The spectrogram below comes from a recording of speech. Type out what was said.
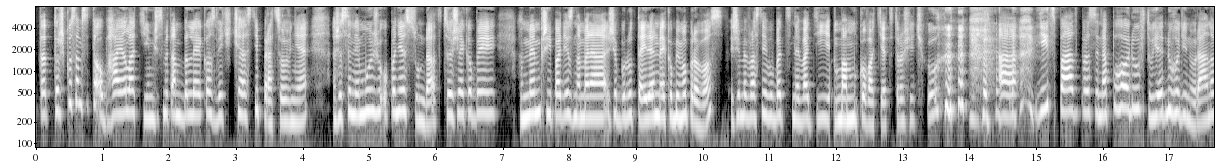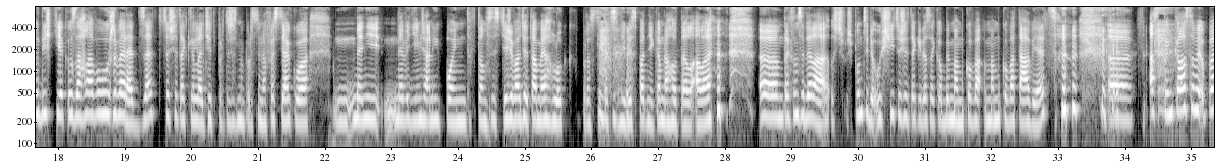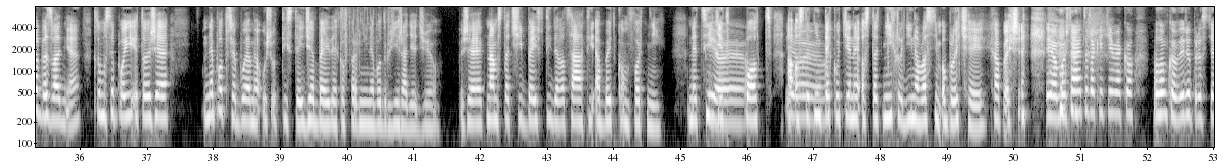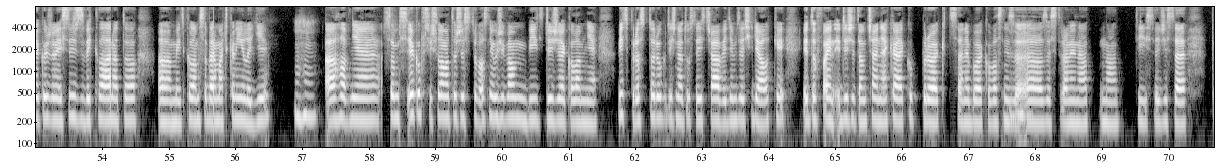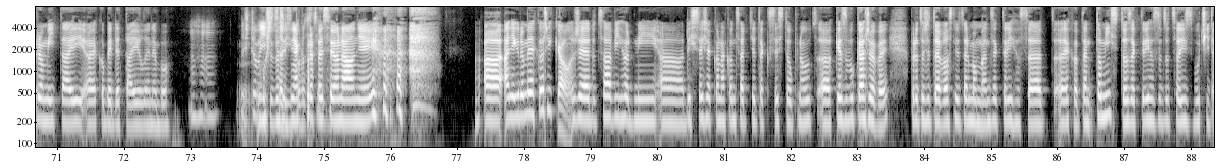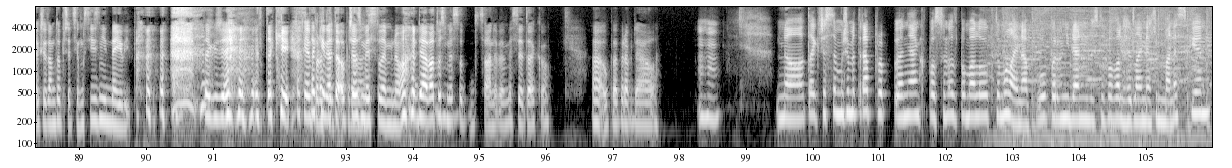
ta, trošku jsem si to obhájila tím, že jsme tam byli jako z větší části pracovně a že se nemůžu úplně sundat, což jakoby v mém případě znamená, že budu týden jako mimo provoz, že mi vlastně vůbec nevadí mamkovatět trošičku. A jít spát prostě na pohodu v tu jednu hodinu ráno, když ti jako za hlavou řve redzet, což je taky legit, protože jsme prostě na festiáku a není, nevidím žádný point v tom si stěžovat, že tam je hluk, prostě tak si vyspat někam na hotel, ale um, tak jsem si dala špunty do uší, což je taky dost jako by mamkova, mamkovatá věc. Eh, a spinkala se mi úplně bezvadně. K tomu se pojí i to, že nepotřebujeme už u té stage být jako v první nebo druhý řadě, že jo? Že nám stačí být v té 90. a být komfortní necítit jo, jo, jo. pot a jo, ostatní jo. tekutiny ostatních lidí na vlastním obličeji, chápeš? Jo, možná je to taky tím jako po tom covidu prostě jako, že nejsi zvyklá na to uh, mít kolem sebe mačkaný lidi, Mm-hmm. A hlavně jsem si jako přišla na to, že si to vlastně užívám víc, když je kolem mě víc prostoru, když na tu stage třeba vidím z větší dálky. Je to fajn, i když je tam třeba nějaká jako projekce nebo jako vlastně mm-hmm. ze, uh, ze strany na, na té stage se promítají uh, jakoby detaily nebo mm-hmm. Když to Můžu to říct nějak prostě. profesionálněji. A, a někdo mi jako říkal, že je docela výhodný, uh, když seš jako na koncertě, tak si stoupnout uh, ke zvukařovi, protože to je vlastně ten moment, ze kterého se, t, jako ten, to místo, ze kterého se to celý zvučí, takže tam to přeci musí znít nejlíp. takže taky, taky na to občas myslím, no. Dává to mm-hmm. smysl docela, nevím, jestli je to jako uh, úplně pravda, ale... Mm-hmm. No, takže se můžeme teda pro, nějak posunout pomalu k tomu line-upu. První den vystupovali headlineři Maneskin.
